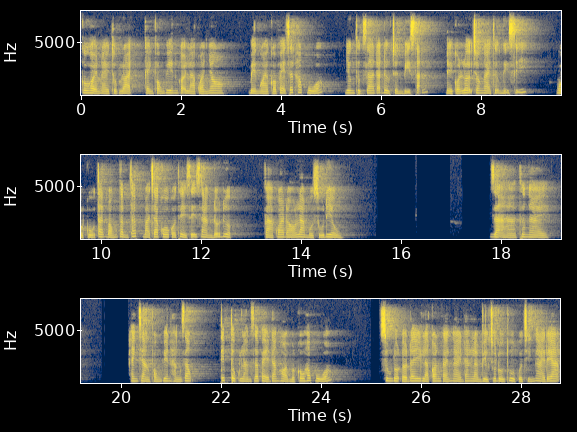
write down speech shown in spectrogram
Câu hỏi này thuộc loại cánh phóng viên gọi là quả nho, bề ngoài có vẻ rất hóc búa, nhưng thực ra đã được chuẩn bị sẵn để có lợi cho ngài thượng nghị sĩ. Một cú tạt bóng tầm thấp mà cha cô có thể dễ dàng đỡ được, và qua đó làm một số điều. Dạ, thưa ngài. Anh chàng phóng viên hắng giọng, tiếp tục làm ra vẻ đang hỏi một câu hóc búa. Xung đột ở đây là con gái ngài đang làm việc cho đối thủ của chính ngài đấy ạ.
